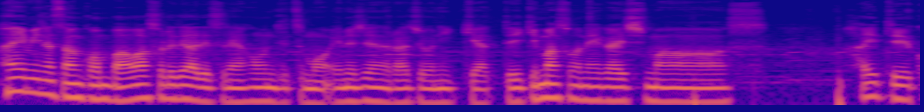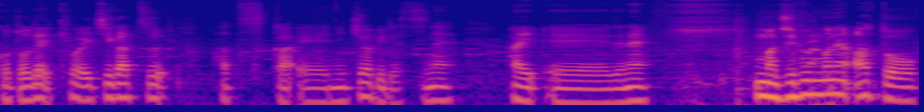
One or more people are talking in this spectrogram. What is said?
はい、皆さんこんばんは。それではですね、本日も NJ のラジオ日記やっていきます。お願いします。はい、ということで、今日は1月20日、えー、日曜日ですね。はい、えー、でね、まあ自分もね、あと、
